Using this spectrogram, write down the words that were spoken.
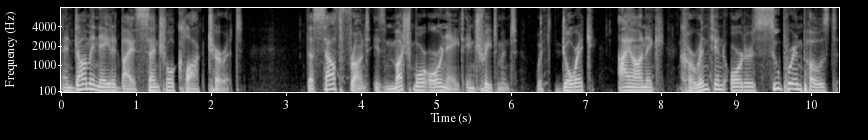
and dominated by a central clock turret. The south front is much more ornate in treatment, with Doric, Ionic, Corinthian orders superimposed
